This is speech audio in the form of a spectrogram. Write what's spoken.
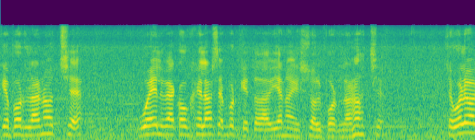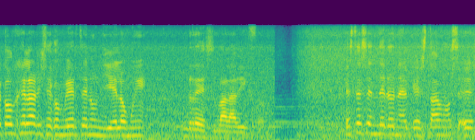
Que por la noche vuelve a congelarse porque todavía no hay sol por la noche. Se vuelve a congelar y se convierte en un hielo muy resbaladizo. Este sendero en el que estamos es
